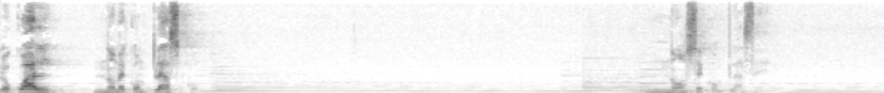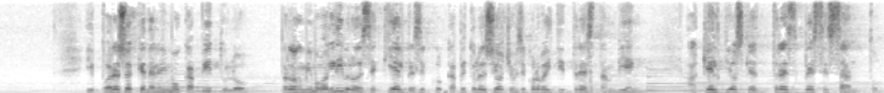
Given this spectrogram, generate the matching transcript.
Lo cual no me complazco. No se complace. Y por eso es que en el mismo capítulo, perdón, en el mismo libro de Ezequiel, capítulo 18, versículo 23 también, aquel Dios que es tres veces santo,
